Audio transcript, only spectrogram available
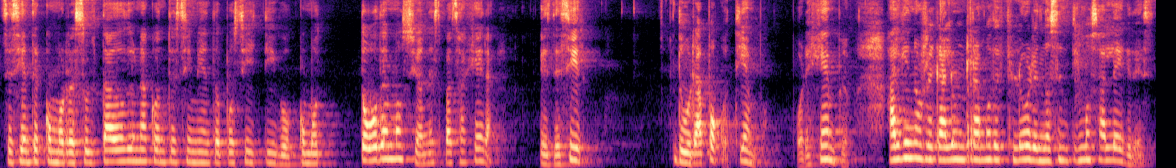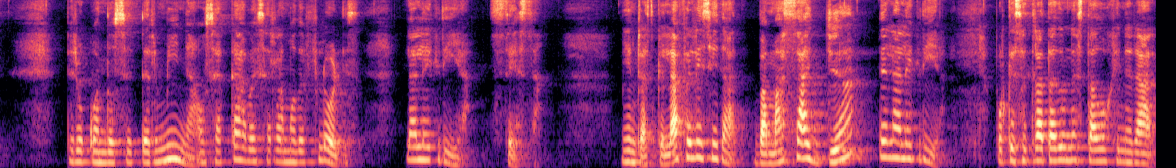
Se siente como resultado de un acontecimiento positivo, como toda emoción es pasajera, es decir, dura poco tiempo. Por ejemplo, alguien nos regala un ramo de flores, nos sentimos alegres, pero cuando se termina o se acaba ese ramo de flores, la alegría cesa. Mientras que la felicidad va más allá de la alegría, porque se trata de un estado general,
